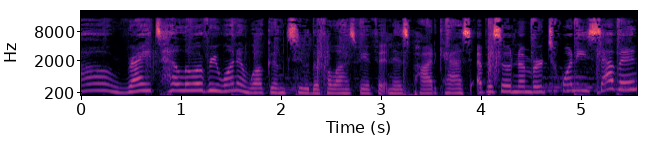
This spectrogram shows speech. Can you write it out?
All right. Hello, everyone, and welcome to the Philosophy of Fitness podcast, episode number 27.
